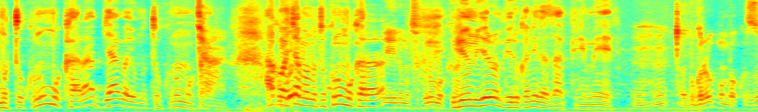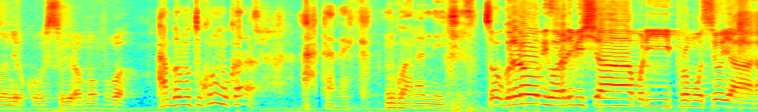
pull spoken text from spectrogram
umutuku n'umukara byabaye umutuku n'umukara. Ariko bacyambaye umutuku n'umukara iyi ni umutuku n'umukara. ibyo bintu rero mbiruka niga za pirimeri. Mhm. ubwo rero ugomba kuzongera kubisubiramo vuba. Hambara umutuku n'umukara. Akareka ndwana n'ikiza. So ubwo rero bihora ari bishya muri poromosiyo ya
